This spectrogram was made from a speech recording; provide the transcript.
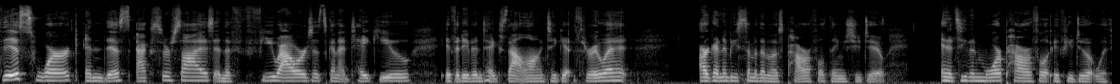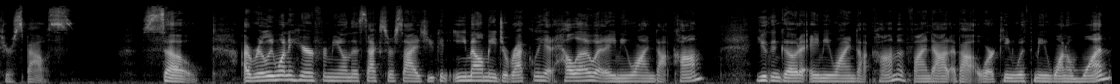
this work and this exercise and the few hours it's going to take you, if it even takes that long to get through it, are going to be some of the most powerful things you do. And it's even more powerful if you do it with your spouse. So, I really want to hear from you on this exercise. You can email me directly at hello at amywine.com. You can go to amywine.com and find out about working with me one on one.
